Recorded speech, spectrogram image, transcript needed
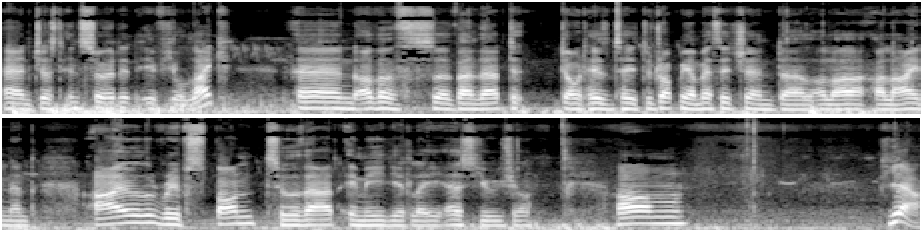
and just insert it if you like. And other than that, don't hesitate to drop me a message and uh, a line, and I'll respond to that immediately as usual. Um, yeah,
